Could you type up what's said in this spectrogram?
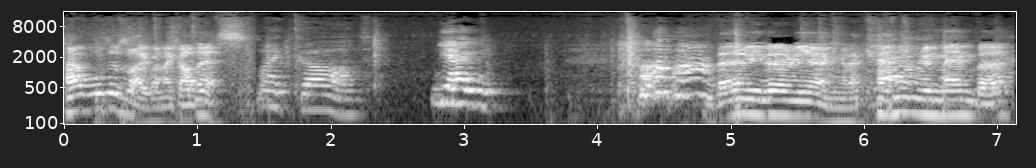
How old was I when I got this? My God. Young. Very, very young, and I can't remember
